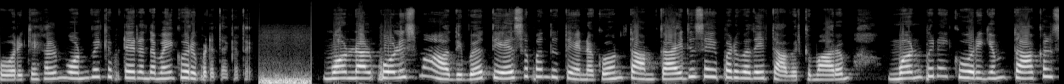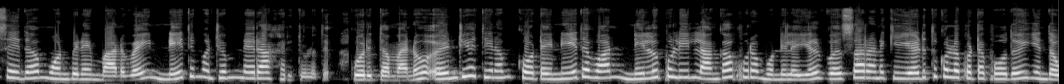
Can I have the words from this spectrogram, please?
கோரிக்கைகள் முன்வைக்கப்பட்டிருந்தமை குறிப்பிடத்தக்கது. முன்னாள் போலீஸ் மா அதிபர் தேசபந்து தேனகோன் தாம் கைது செய்யப்படுவதை தவிர்க்குமாறும் முன்பினை கோரியும் தாக்கல் செய்த முன்பினை மனுவை நீதிமன்றம் நிராகரித்துள்ளது. குறித்த மனு இன்றைய தினம் கோட்டை நீதவான் நிலுப்புலி லங்காபுரம் முன்னிலையில் விசாரணைக்கு எடுத்துக்கொள்ளப்பட்ட போது இந்த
